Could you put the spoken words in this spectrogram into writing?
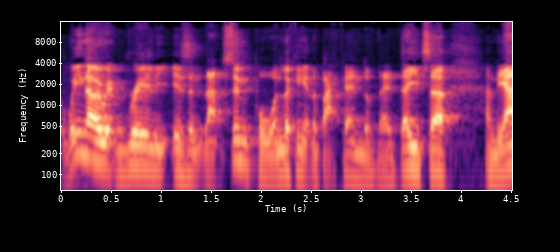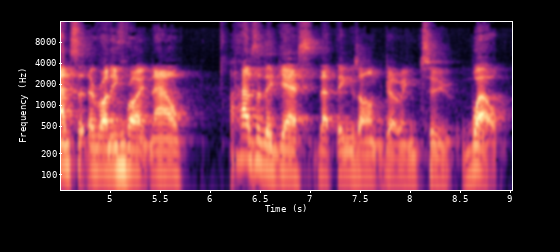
But we know it really isn't that simple. And looking at the back end of their data and the ads that they're running right now, I'd hazard a guess that things aren't going too well.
